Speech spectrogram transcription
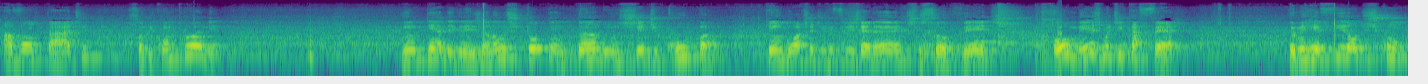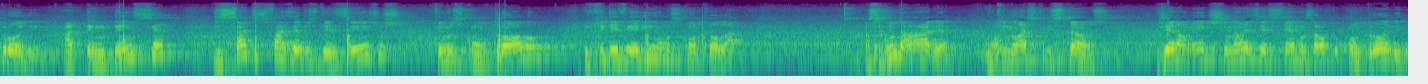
a vontade sob controle. Entenda, igreja, eu não estou tentando encher de culpa quem gosta de refrigerante, sorvete ou mesmo de café. Eu me refiro ao descontrole, à tendência de satisfazer os desejos que nos controlam e que deveríamos controlar. A segunda área em que nós cristãos geralmente não exercemos autocontrole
